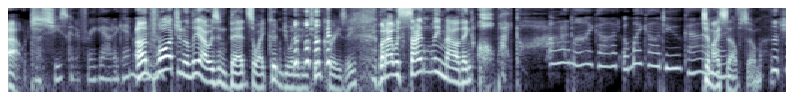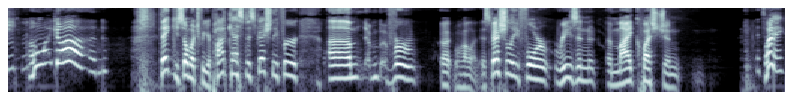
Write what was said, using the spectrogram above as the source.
out. She's gonna freak out again. right Unfortunately, I was in bed, so I couldn't do anything too crazy, but I was silently mouthing, Oh my God. Oh my god. Oh my god, you guys. to myself so much. oh my God. Thank you so much for your podcast, and especially for, um, for, uh, well, hold on, especially for reason uh, my question It's What? okay.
